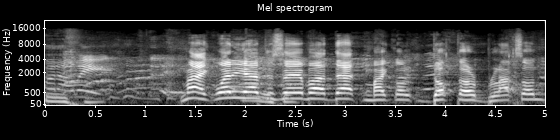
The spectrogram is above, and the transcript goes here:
Hold on, wait. Mike, what do you have to say about that, Michael, Dr. Blackson?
